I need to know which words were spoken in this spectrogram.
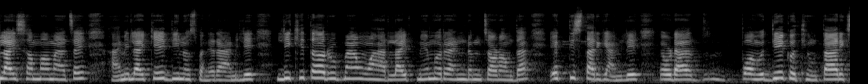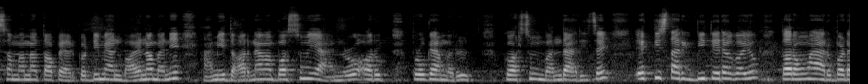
जुलाईसम्ममा चाहिँ हामीलाई केही दिनुहोस् भनेर हामीले लिखित रूपमा उहाँहरूलाई मेमोरेन्डम चढाउँदा एकतिस तारिक हामीले एउटा दिएको थियौँ। तारिकसम्ममा तपाईँहरूको डिमान्ड भएन भने हामी धर्नामा बस्छौँ या हाम्रो अरू प्रोग्रामहरू गर्छौँ भन्दाखेरि चाहिँ एकतिस तारिक बितेर गयो। तर उहाँहरूबाट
